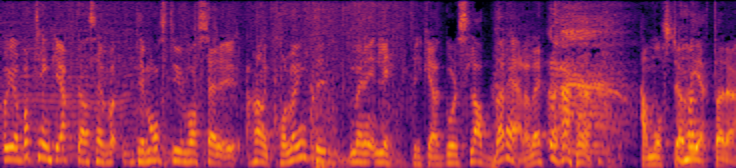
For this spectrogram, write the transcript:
Och jag bara tänker efter så här, vad- det måste ju vara så här, han kollar ju inte med en elektriker att går det sladdar här eller? Han måste ju veta det.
